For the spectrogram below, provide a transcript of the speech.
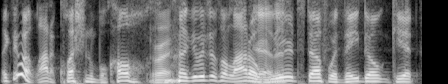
Like there were a lot of questionable calls. Right. like it was just a lot of Yeah, weird stuff where they don't get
